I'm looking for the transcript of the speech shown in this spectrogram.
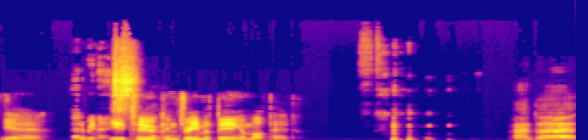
Yeah, that'd be nice. you too Yeah. can dream of being a mophead. And uh,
